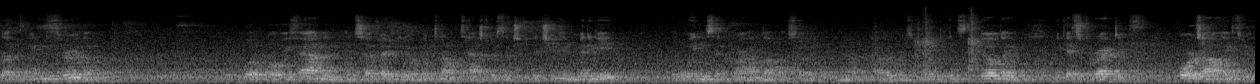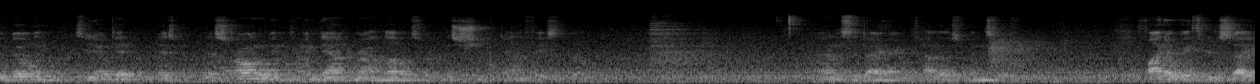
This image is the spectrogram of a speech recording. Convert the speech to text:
let wind through them, what, what we found in, in subject to a wind tunnel test was that you, that you can mitigate the winds at ground level. So, you know, in other words, when it hits the building, it gets directed horizontally through the building, so you don't get as, as strong a wind coming down to ground level, sort of this sheet down the face of the building. And this is a diagram of how those winds would uh, find their way through the site.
